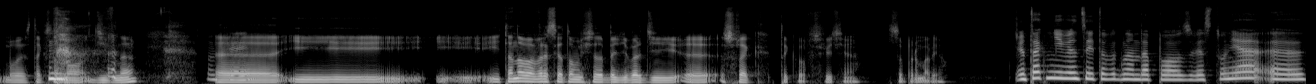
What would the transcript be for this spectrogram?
bo jest tak samo dziwne. E, I, i, I ta nowa wersja to myślę, że będzie bardziej e, Shrek tylko w świecie Super Mario. Tak mniej więcej to wygląda po zwiastunie. Y,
